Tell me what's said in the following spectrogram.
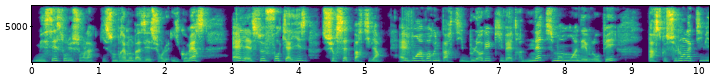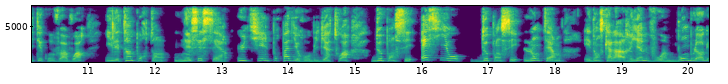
Mais ces solutions-là, qui sont vraiment basées sur le e-commerce, elles, elles se focalisent sur cette partie-là. Elles vont avoir une partie blog qui va être nettement moins développée parce que selon l'activité qu'on veut avoir, il est important, nécessaire, utile, pour pas dire obligatoire, de penser SEO, de penser long terme. Et dans ce cas-là, rien ne vaut un bon blog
